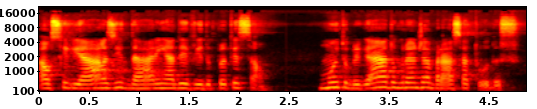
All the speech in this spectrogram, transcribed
auxiliá-las e darem a devida proteção. Muito obrigado, um grande abraço a todas.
